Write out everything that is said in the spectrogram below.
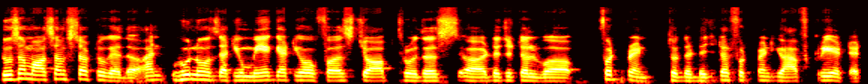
do some awesome stuff together. And who knows that you may get your first job through this uh, digital uh, footprint to the digital footprint you have created.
